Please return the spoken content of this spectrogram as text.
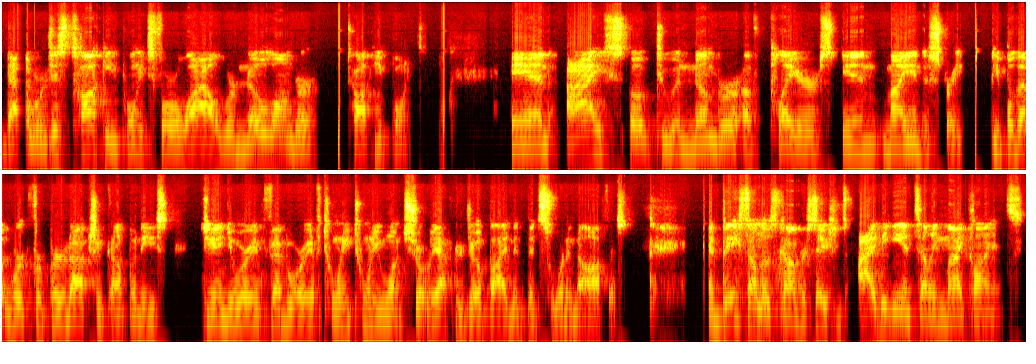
that were just talking points for a while were no longer talking points. And I spoke to a number of players in my industry, people that work for production companies, January and February of 2021, shortly after Joe Biden had been sworn into office. And based on those conversations, I began telling my clients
